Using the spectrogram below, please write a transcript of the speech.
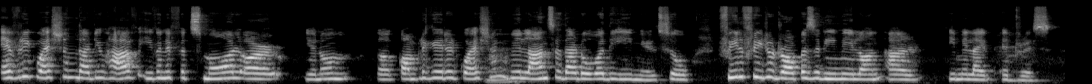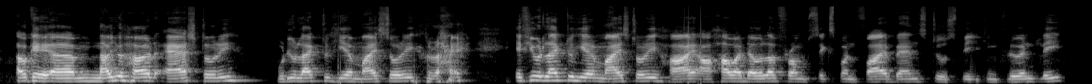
every question that you have, even if it's small or you know a complicated question. Mm-hmm. We'll answer that over the email. So, feel free to drop us an email on our email address. Okay, um, now you heard Ash's story. Would you like to hear my story, right? If you would like to hear my story, hi, uh, how I developed from 6.5 bands to speaking fluently,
